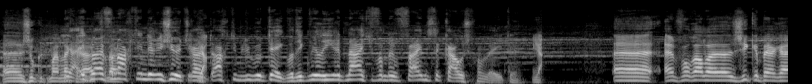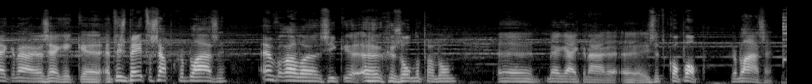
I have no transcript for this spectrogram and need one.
Eh, zoek het maar Ja, lekker ik blijf uit. vannacht in de researchruimte Ja. achter de bibliotheek. Want ik wil hier het naadje van de fijnste kous van weten. Ja. Eh, en voor alle zieke bergeikenaren zeg ik, eh, het is beterschap geblazen. En voor alle zieke, eh, gezonde, pardon, bergeikenaren eh, is het kop op geblazen.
